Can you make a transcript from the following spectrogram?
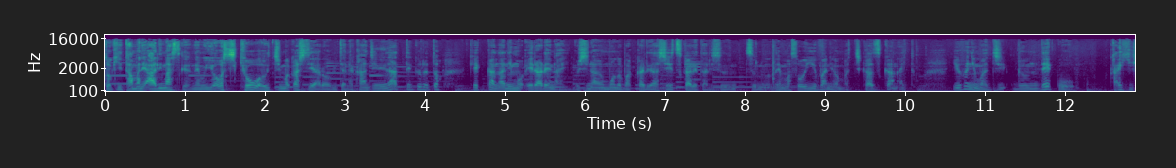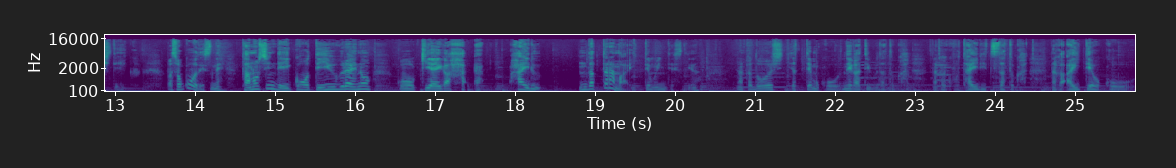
時たまにありますけどね、もうよし、今日は打ち負かしてやろうみたいな感じになってくると、結果何も得られない、失うものばっかりだし、疲れたりするので、まあ、そういう場にはま近づかないというふうにま自分でこう回避していく。まあ、そこをですね、楽しんでいこうっていうぐらいのこう気合が入るんだったらまあ言ってもいいんですけどなんかどうやってもこうネガティブだとかなんかこう対立だとかなんか相手をこ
